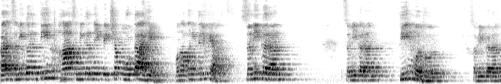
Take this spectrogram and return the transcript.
कारण समीकरण तीन हा समीकरण एक पेक्षा मोठा आहे. मग आपण इथे लिहूया. समीकरण समीकरण तीन मधून समीकरण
